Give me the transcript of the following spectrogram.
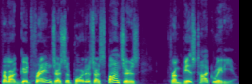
from our good friends, our supporters, our sponsors from Biz Talk Radio.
